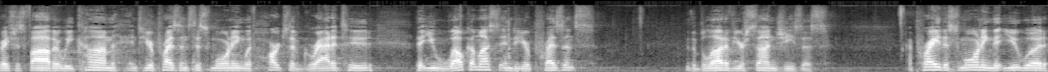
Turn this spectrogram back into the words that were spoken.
Gracious Father, we come into your presence this morning with hearts of gratitude that you welcome us into your presence through the blood of your Son, Jesus. I pray this morning that you would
